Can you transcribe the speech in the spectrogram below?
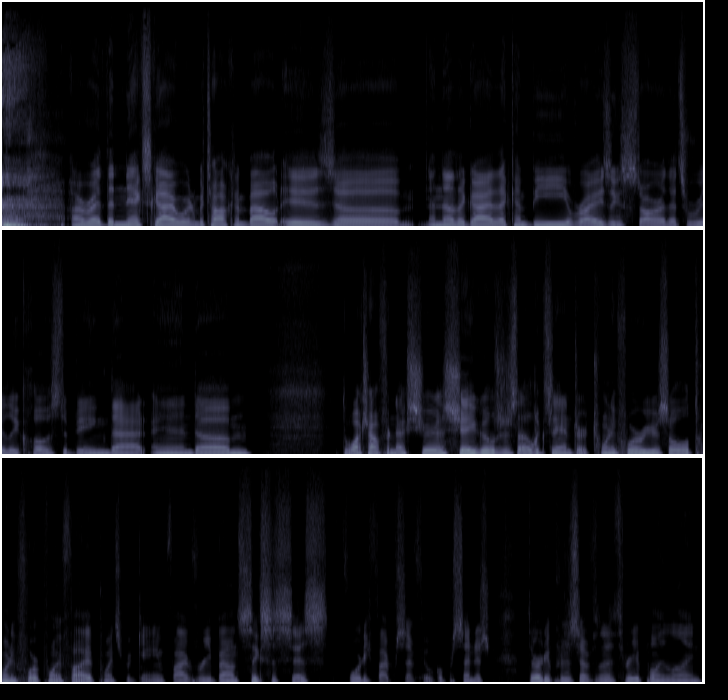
All right, the next guy we're going to be talking about is uh, another guy that can be a rising star that's really close to being that. And um, to watch out for next year is Shai Gilgeous-Alexander, 24 years old, 24.5 points per game, five rebounds, six assists, 45% field goal percentage, 30% from the three point line.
